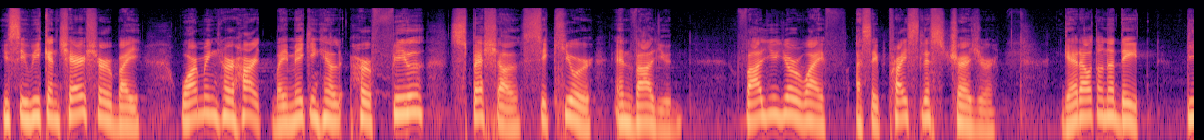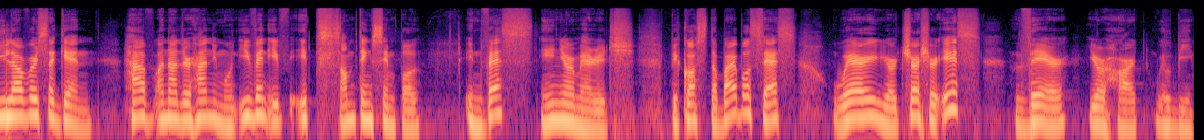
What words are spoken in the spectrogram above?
You see, we can cherish her by warming her heart, by making her, feel special, secure, and valued. Value your wife as a priceless treasure. Get out on a date, be lovers again, have another honeymoon, even if it's something simple. Invest in your marriage because the Bible says, where your treasure is, there your heart will be.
